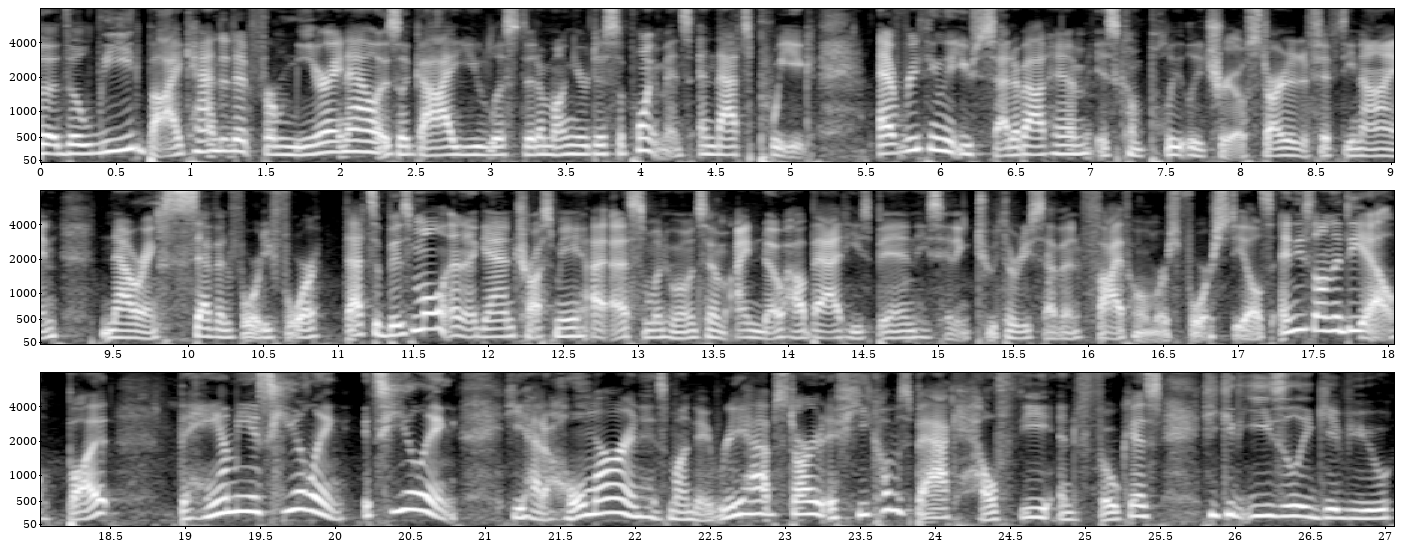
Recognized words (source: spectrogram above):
the the lead buy candidate for me right now is a guy you listed among your disappointments, and that's Puig. Everything that you said about him is completely true. Started at 59, now ranked 744. That's abysmal. And again, trust me, as someone who owns him, I know how bad he's been. He's hitting 237, five homers, four steals, and he's on the DL. But the hammy is healing. It's healing. He had a homer in his Monday rehab start. If he comes back healthy and focused, he could easily give you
